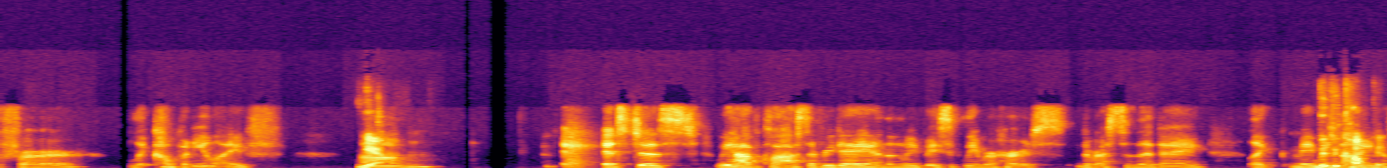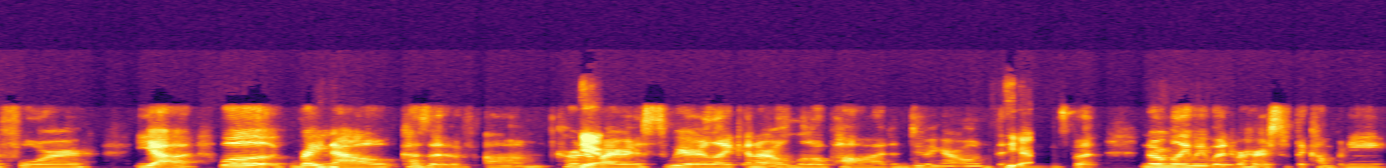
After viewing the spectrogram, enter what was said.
for like company life. Yeah. Um, it's just we have class every day and then we basically rehearse the rest of the day, like maybe nine company. to four. Yeah. Well, right Mhm. now, because of um, Yeah. coronavirus, we're like in our own little pod and doing our own things. Yeah. But normally we would rehearse with the company,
